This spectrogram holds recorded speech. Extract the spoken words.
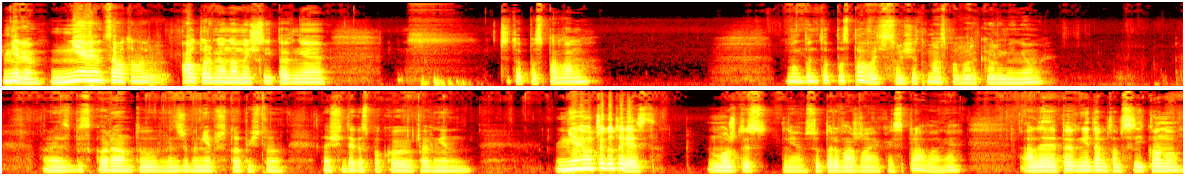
Nie wiem. Nie wiem, co autor, autor miał na myśli. Pewnie. Czy to pospawam? Mógłbym to pospawać. Sąsiad ma spawarkę aluminium. Ale jest blisko rantu, więc żeby nie przytopić, to dla świętego spokoju pewnie. Nie wiem od czego to jest. Może to jest, nie wiem, super ważna jakaś sprawa, nie? Ale pewnie dam tam silikonu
